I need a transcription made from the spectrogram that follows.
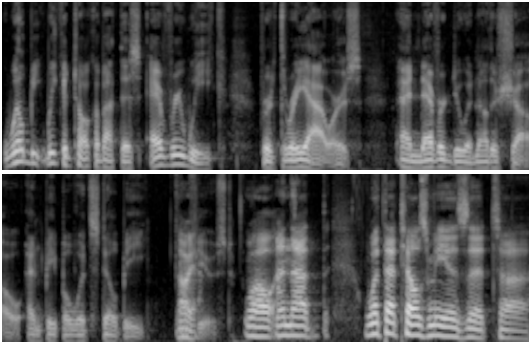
we'll be, we could talk about this every week for three hours and never do another show, and people would still be Oh, yeah. confused. Well, and that what that tells me is that uh,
